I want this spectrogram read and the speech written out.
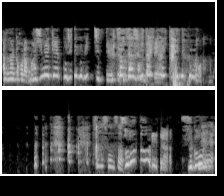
あとなんかほら、真面目系ポジティブビッチっていう人いたじゃんって。いたいたいたいた。そうそうそう。その通りじゃん。すごい。ね。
